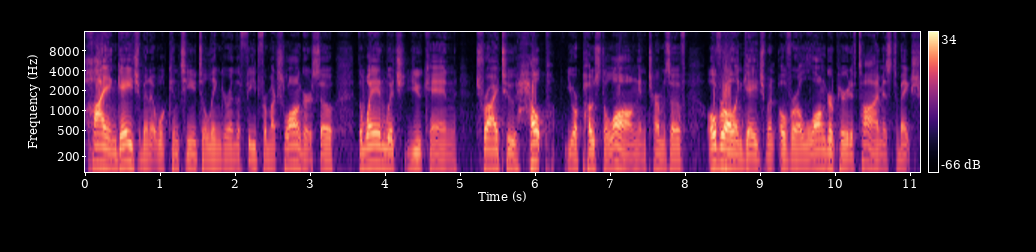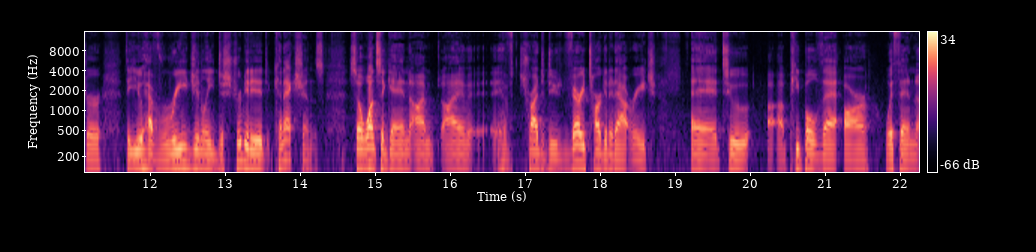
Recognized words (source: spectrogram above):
high engagement, it will continue to linger in the feed for much longer. So the way in which you can try to help your post along in terms of overall engagement over a longer period of time is to make sure that you have regionally distributed connections. So once again, I'm I have tried to do very targeted outreach uh, to uh, people that are within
